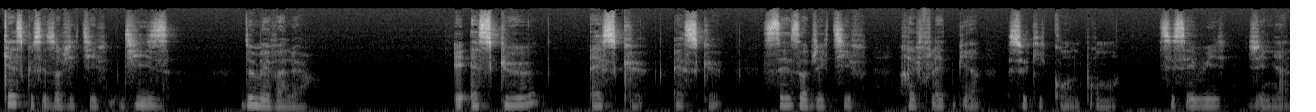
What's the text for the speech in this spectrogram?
Qu'est-ce que ces objectifs disent de mes valeurs? Et est-ce que, est-ce que, est-ce que ces objectifs reflètent bien ce qui compte pour moi? Si c'est oui, génial.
